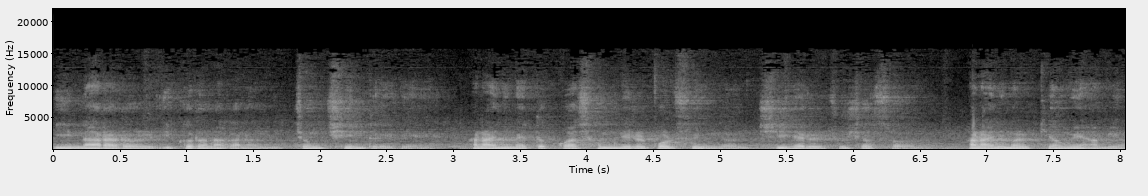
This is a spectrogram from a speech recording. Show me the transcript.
이 나라를 이끌어 나가는 정치인들에게 하나님의 뜻과 섭리를 볼 수 있는 지혜를 주셔서 하나님을 경외하며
